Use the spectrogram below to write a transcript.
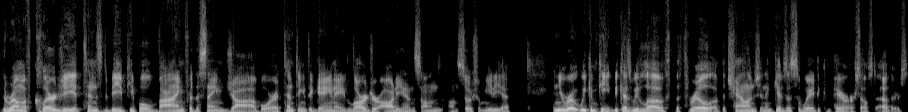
the realm of clergy. It tends to be people vying for the same job or attempting to gain a larger audience on on social media. And you wrote, We compete because we love the thrill of the challenge and it gives us a way to compare ourselves to others.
